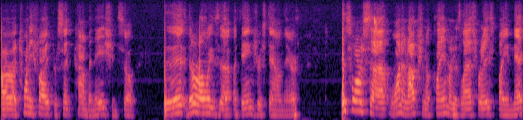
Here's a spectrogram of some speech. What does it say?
are a 25% combination. So they're, they're always a, a dangerous down there. This horse uh, won an optional claim in his last race by a neck,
